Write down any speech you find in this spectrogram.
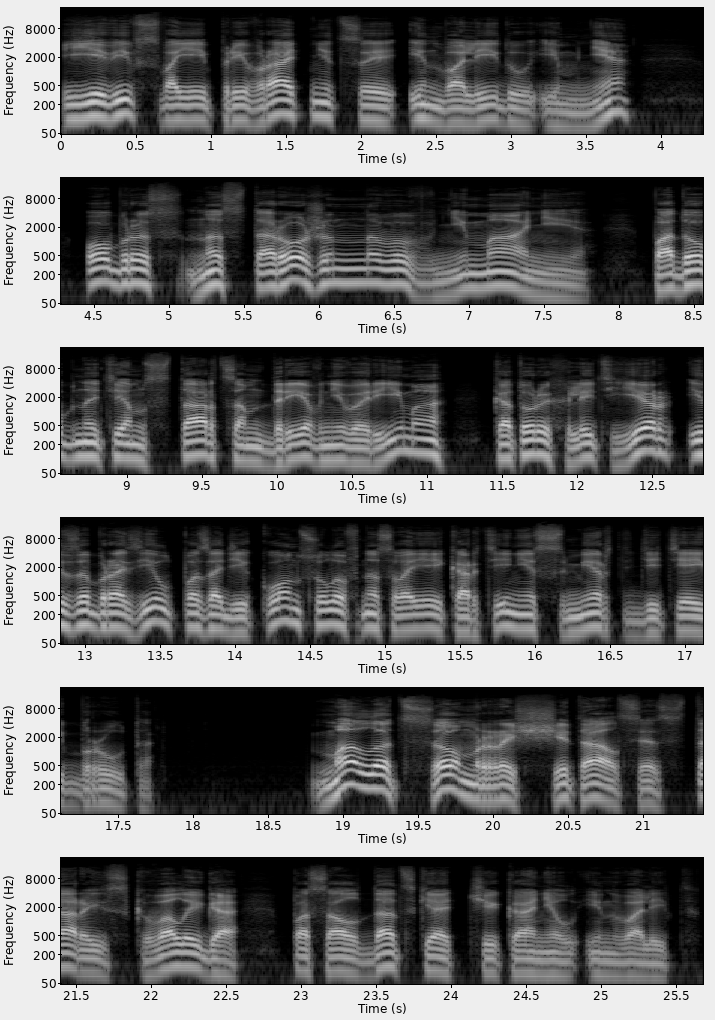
явив своей привратнице, инвалиду и мне образ настороженного внимания, подобно тем старцам Древнего Рима, которых Летьер изобразил позади консулов на своей картине «Смерть детей Брута». «Молодцом рассчитался старый сквалыга!» — по-солдатски отчеканил инвалид.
